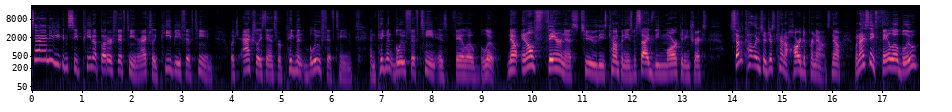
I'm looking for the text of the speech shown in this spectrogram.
tiny, you can see peanut butter 15, or actually PB15, which actually stands for pigment blue 15. And pigment blue 15 is phthalo blue. Now, in all fairness to these companies, besides the marketing tricks, some colors are just kind of hard to pronounce. Now, when I say phthalo blue,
